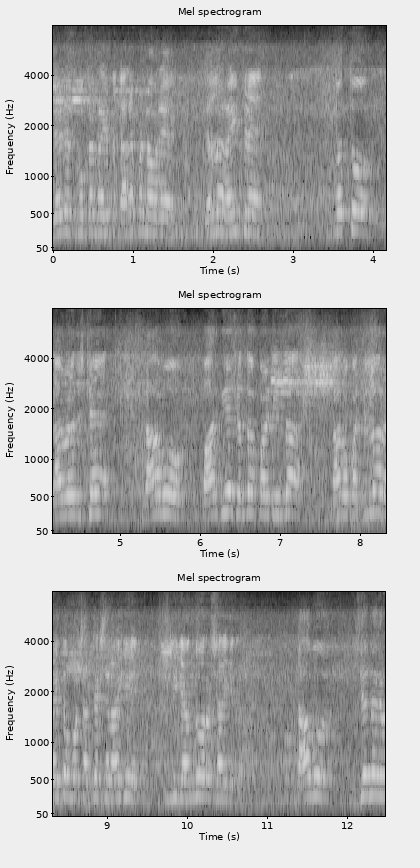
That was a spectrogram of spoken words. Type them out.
ಜೆ ಡಿ ಎಸ್ ಮುಖಂಡರಾಗಿದ್ದ ಕಾರ್ಯಪ್ಪಣ್ಣವರೇ ಎಲ್ಲ ರೈತರೇ, ಇವತ್ತು ನಾವು ಹೇಳೋದಿಷ್ಟೇ, ನಾವು ಭಾರತೀಯ ಜನತಾ ಪಾರ್ಟಿಯಿಂದ ನಾನೊಬ್ಬ ಜಿಲ್ಲಾ ರೈತ ಮೋರ್ಚಾ ಅಧ್ಯಕ್ಷರಾಗಿ ಇಲ್ಲಿಗೆ ಒಂದೂವರೆ ವರ್ಷ ಆಗಿದೆ. ನಾವು ವಿಜಯನಗರ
